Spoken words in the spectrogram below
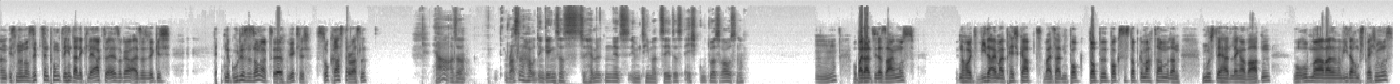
Ähm, Ist nur noch 17 Punkte hinter Leclerc aktuell sogar. Also wirklich, der hat eine gute Saison aktuell. Wirklich. So krass, der Russell. Ja, also Russell haut im Gegensatz zu Hamilton jetzt im Team Mercedes echt gut was raus, ne? Mhm. Wobei du halt wieder sagen musst, heute wieder einmal Pech gehabt, weil sie halt einen Bock Doppel-Boxenstopp gemacht haben und dann musste er halt länger warten. Worum man aber wiederum sprechen muss,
